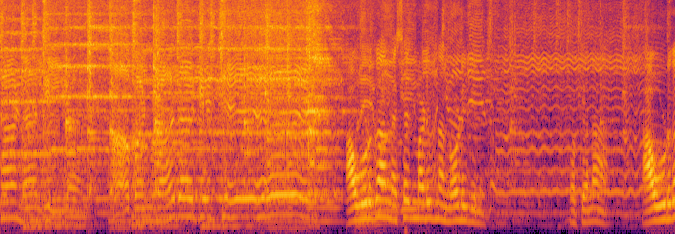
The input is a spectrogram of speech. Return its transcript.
ಕಾಣಲಿಲ್ಲ. ಆ ಬಣ್ಣದ ಗೆಜ್ಜೆ. ಆ ಹುಡುಗ ಮೆಸೇಜ್ ಮಾಡಿದ್ದು ನಾನು ನೋಡಿದ್ದೀನಿ. ಓಕೆನಾ ಆ ಹುಡುಗ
